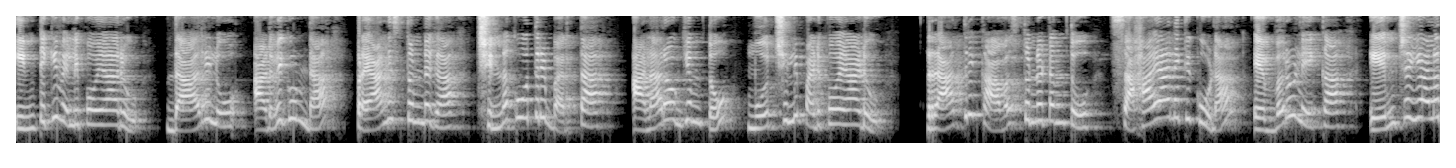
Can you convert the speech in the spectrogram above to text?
ఇంటికి వెళ్ళిపోయారు. దారిలో అడవి గుండా ప్రయాణిస్తుండగా చిన్న కూతురి భర్త అనారోగ్యంతో మూర్ఛిల్లి పడిపోయాడు రాత్రి కావస్తుండటంతో సహాయానికి కూడా ఎవ్వరూ లేక ఏం చెయ్యాలో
